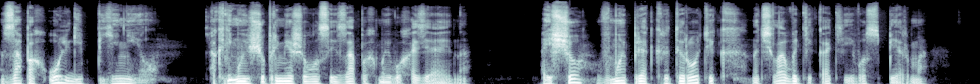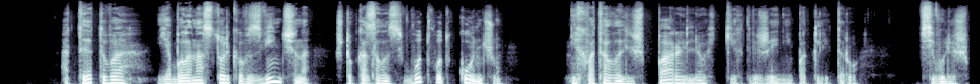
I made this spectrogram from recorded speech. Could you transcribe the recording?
Запах Ольги пьянил а к нему еще примешивался и запах моего хозяина. А еще в мой приоткрытый ротик начала вытекать его сперма. От этого Я была настолько взвинчена, что казалось, вот-вот кончу. Не хватало лишь пары легких движений по клитору. Всего лишь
